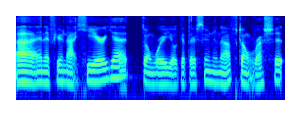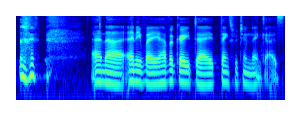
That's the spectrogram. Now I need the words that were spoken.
Uh, and if you're not here yet, don't worry, you'll get there soon enough. Don't rush it. and uh, anyway, have a great day. Thanks for tuning in, guys.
